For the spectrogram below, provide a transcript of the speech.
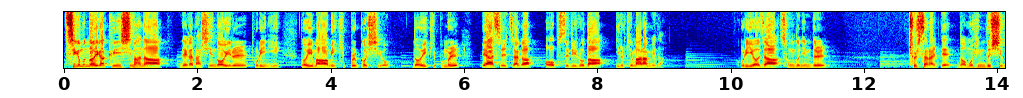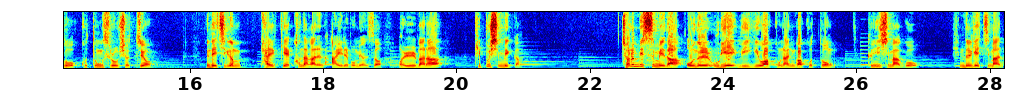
지금은 너희가 근심 하나 내가 다시 너희를 보리니 너희 마음이 기쁠 것이요 너희 기쁨을 빼앗을 자가 없으리로다 이렇게 말합니다. 우리 여자 성도님들 출산할 때 너무 힘드시고 고통스러우셨죠? 근데 지금 밝게 커나가는 아이를 보면서 얼마나 기쁘십니까? 저는 믿습니다. 오늘 우리의 위기와 고난과 고통, 근심하고 힘들겠지만,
